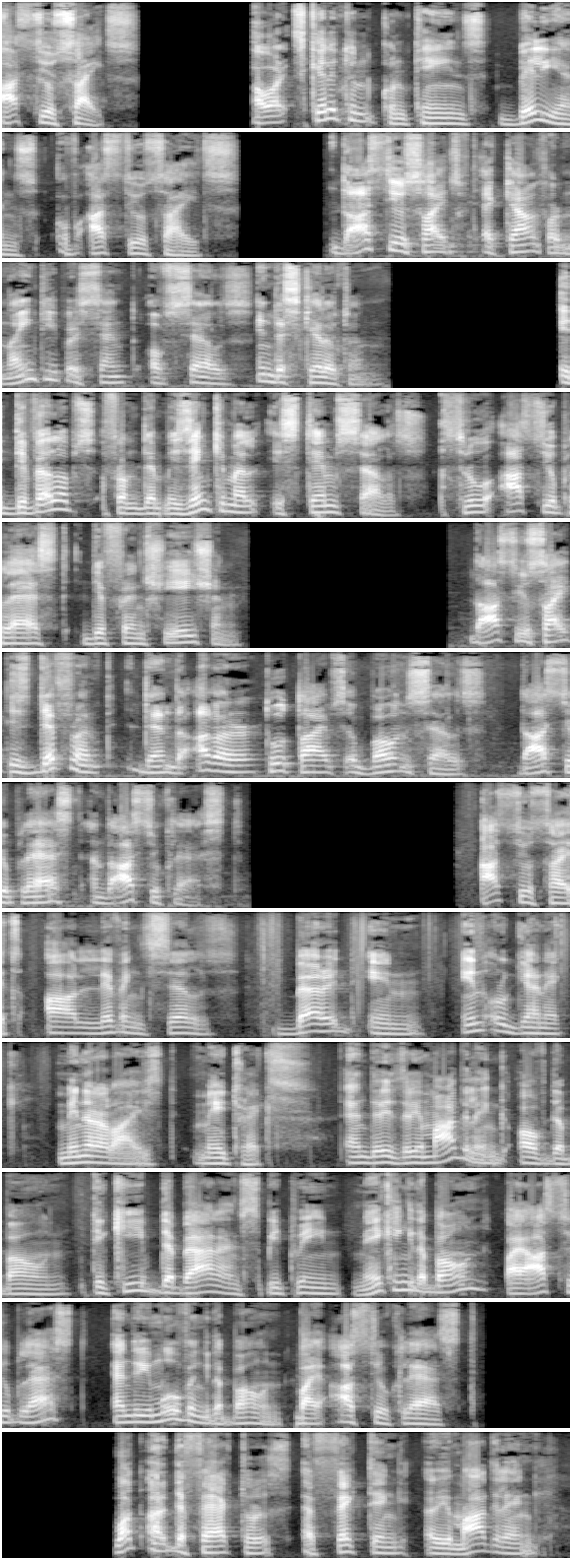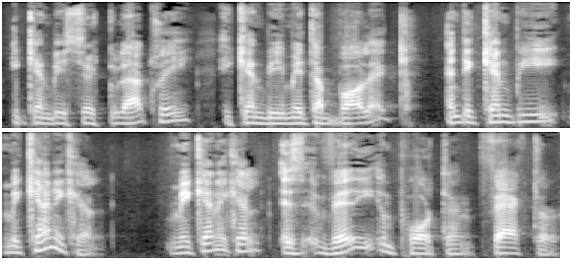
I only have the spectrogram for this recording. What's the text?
Osteocytes. Our skeleton contains billions of osteocytes. The osteocytes account for 90% of cells in the skeleton. It develops from the mesenchymal stem cells through osteoblast differentiation. The osteocyte is different than the other two types of bone cells the osteoblast and the osteoclast. Osteocytes are living cells buried in inorganic mineralized matrix, and there is remodeling of the bone to keep the balance between making the bone by osteoblast and removing the bone by osteoclast. What are the factors affecting remodeling it can be circulatory, it can be metabolic, and it can be mechanical. Mechanical is a very important factor.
